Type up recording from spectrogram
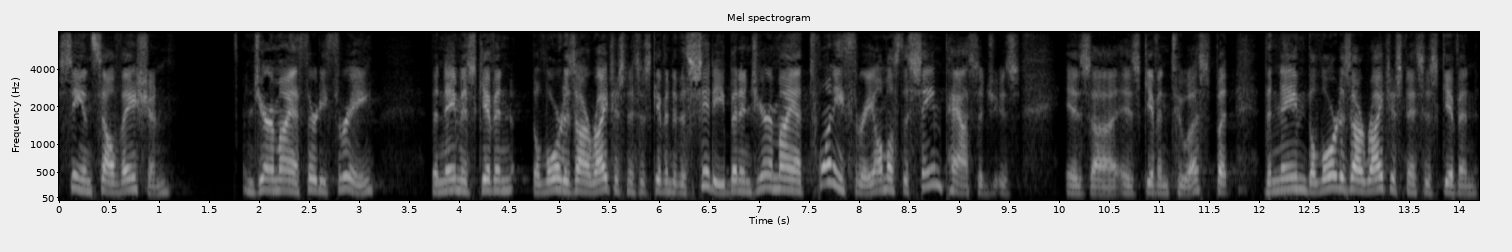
See, in salvation, in Jeremiah 33, the name is given, the Lord is our righteousness, is given to the city. But in Jeremiah 23, almost the same passage is, is, uh, is given to us. But the name, the Lord is our righteousness, is given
